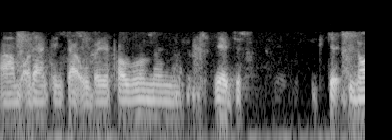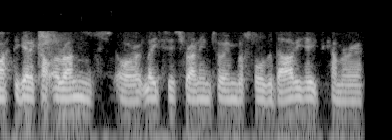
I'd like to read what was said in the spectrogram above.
um, I don't think that will be a problem. And yeah, just get, be nice to get a couple of runs, or at least just run into him before the Derby heats come around.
